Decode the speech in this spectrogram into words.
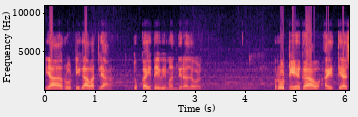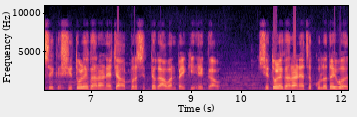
या रोटी गावातल्या तुकाई देवी मंदिराजवळ. रोटी हे गाव ऐतिहासिक शितोळे घराण्याच्या प्रसिद्ध गावांपैकी एक गाव. शितोळे घराण्याचं कुलदैवत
